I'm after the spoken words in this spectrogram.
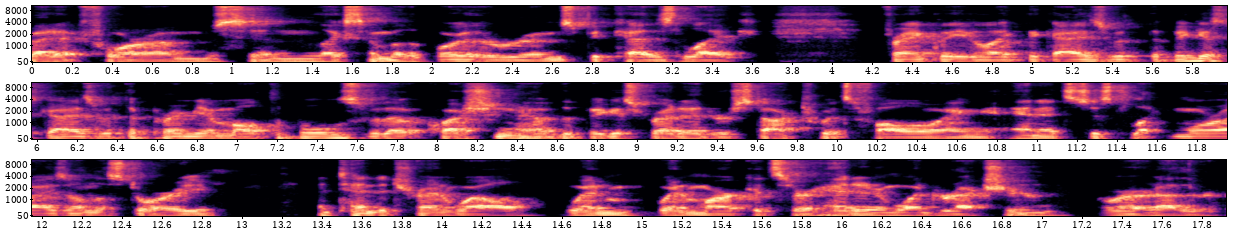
Reddit forums and like some of the boiler rooms because like frankly, like the guys with the biggest guys with the premium multiples, without question, have the biggest Reddit or StockTwits following, and it's just like more eyes on the story and tend to trend well when when markets are headed in one direction or another.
